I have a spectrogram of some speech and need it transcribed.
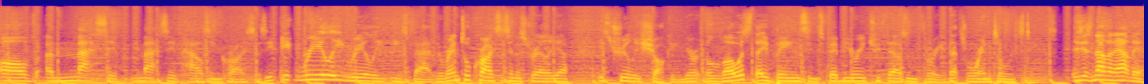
of a massive, massive housing crisis. It, it really, really is bad. The rental crisis in Australia is truly shocking. They're at the lowest they've been since February 2003. That's rental listings. There's just nothing out there.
